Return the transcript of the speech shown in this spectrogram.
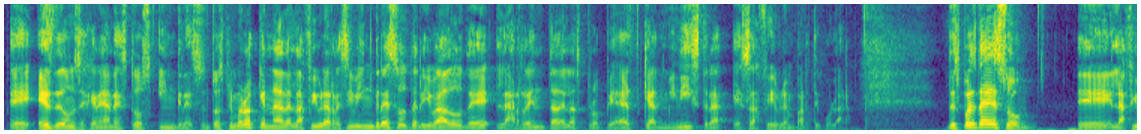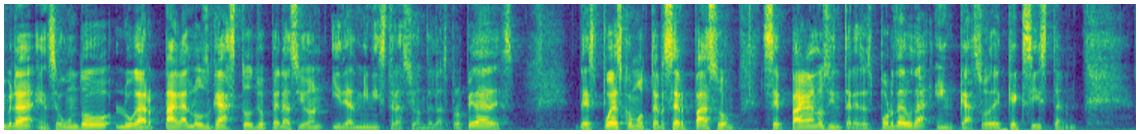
eh, es de donde se generan estos ingresos. Entonces, primero que nada, la fibra recibe ingresos derivados de la renta de las propiedades que administra esa fibra en particular. Después de eso, eh, la fibra, en segundo lugar, paga los gastos de operación y de administración de las propiedades. Después, como tercer paso, se pagan los intereses por deuda en caso de que existan.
